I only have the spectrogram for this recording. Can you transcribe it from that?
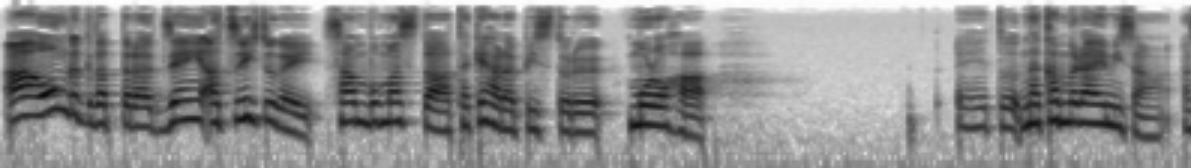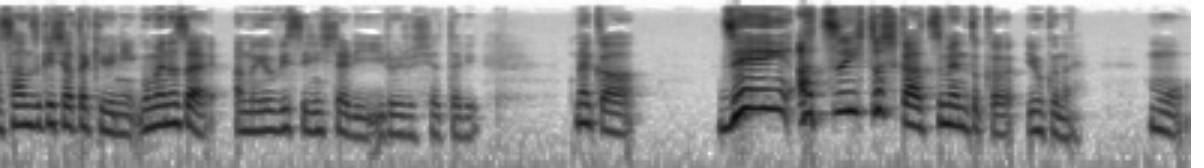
ああ、音楽だったら全員熱い人がいい。サンボマスター、竹原ピストル、 MOROHA。えっ、ー、と、中村恵美さん。あ、さん付けしちゃった急に。ごめんなさい。あの、呼び捨てにしたり、いろいろしちゃったり。なんか、全員熱い人しか集めんとか良くない？も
